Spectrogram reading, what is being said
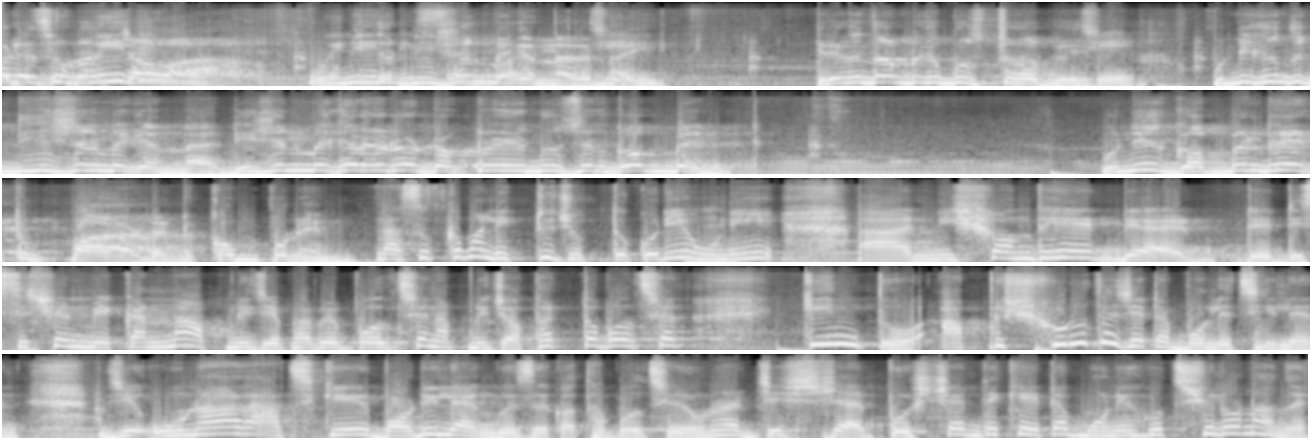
বলেছেন উনি তো ডিসিশন। মেকার না ভাই এটা কিন্তু আপনাকে বুঝতে হবে। উনি কিন্তু ডিসিশন মেকার না ডিসিশন মেকার হলো ডক্টর ইউনুসের গভর্নমেন্ট উনি গভর্নমেন্টের একটা পার্ট একটা কম্পোনেন্ট নাসুদ কামাল একটু যুক্ত করি। উনি নিঃসন্দেহে ডিসিশন মেকার না। আপনি যেভাবে বলছেন আপনি যথার্থ বলছেন। কিন্তু আপনি শুরুতে যেটা বলেছিলেন যে ওনার আজকের বডি ল্যাঙ্গুয়েজের কথা বলছিলেন ওনার জেস্টার পোস্টার দেখে এটা মনে হচ্ছিল না যে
